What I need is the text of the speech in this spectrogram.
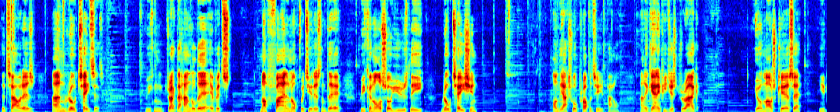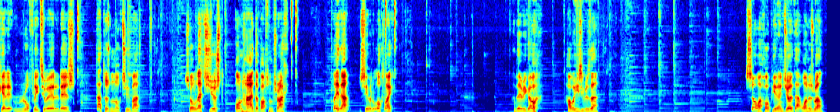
the tower is and rotate it. We can drag the handle there. If it's not fine enough, which it isn't there, we can also use the rotation on the actual properties panel. And again, if you just drag your mouse cursor, you get it roughly to where it is. That doesn't look too bad. So let's just unhide the bottom track, play that, see what it looks like. And there we go. How easy was that? So I hope you enjoyed that one as well.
